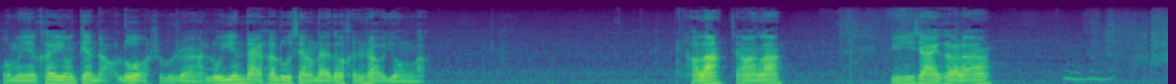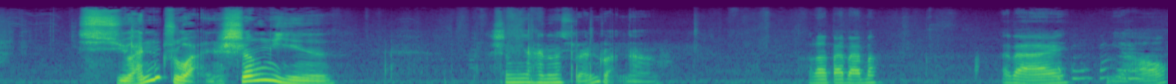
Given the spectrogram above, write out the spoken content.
我们也可以用电脑录，是不是？录音带和录像带都很少用了。好了，讲完了，预习下一课了啊。旋转声音，声音还能旋转呢。好了，拜拜吧，拜拜，喵。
